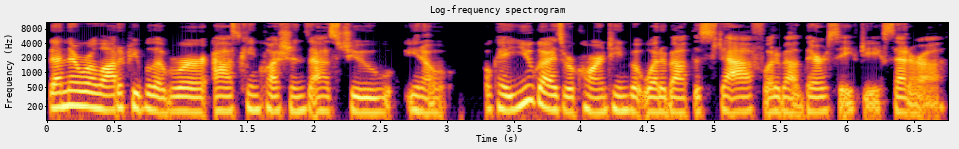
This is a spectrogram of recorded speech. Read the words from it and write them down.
Then there were a lot of people that were asking questions as to, you know, okay, you guys were quarantined, but what about the staff? What about their safety, etc.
